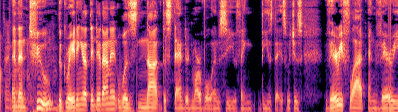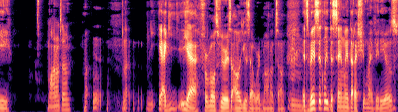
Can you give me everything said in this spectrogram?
talking about. And then two, mm-hmm. the grading that they did on it was not the standard Marvel MCU thing these days, which is very flat and very monotone. mo- not, yeah, yeah. For most viewers, I'll use that word monotone. Mm. It's basically the same way that I shoot my videos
